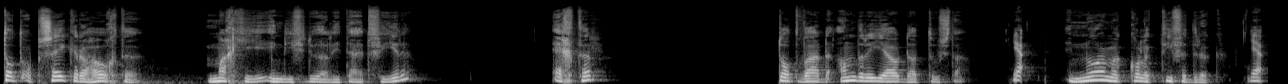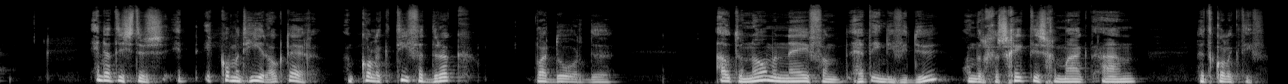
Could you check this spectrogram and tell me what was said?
tot op zekere hoogte mag je je individualiteit vieren. Echter, tot waar de anderen jou dat toestaan. Ja, Enorme collectieve druk. ja, En dat is dus, ik, ik kom het hier ook tegen. Een collectieve druk, waardoor de autonome nee van het individu ondergeschikt is gemaakt aan het collectief.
